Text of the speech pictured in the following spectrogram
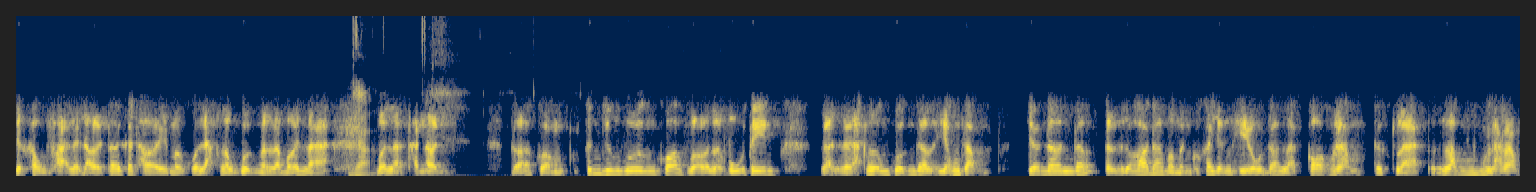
chứ không phải là đợi tới cái thời mà của lạc long quân là mới là dạ. mới là thành hình. Đó còn kinh dương vương có vợ là vũ tiên là lạc long quân đó là giống rồng. Cho nên đó từ đó đó mà mình có cái danh hiệu đó là con rồng tức là long là rồng.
